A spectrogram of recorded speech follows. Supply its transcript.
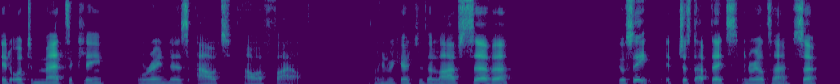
it automatically renders out our file. When we go to the live server, you'll see it just updates in real time. So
